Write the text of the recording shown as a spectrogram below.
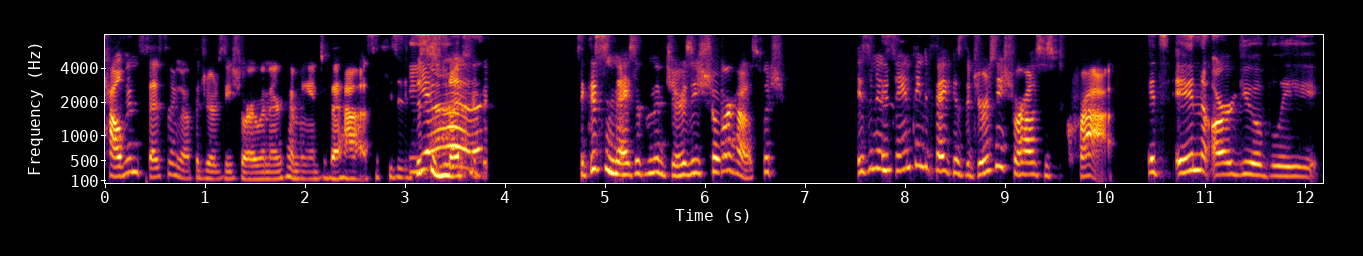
Calvin says something about the Jersey Shore when they're coming into the house. Like he's like, this is nicer. Than, it's like this is nicer than the Jersey Shore house, which is an insane thing to say because the Jersey Shore house is crap. It's inarguably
